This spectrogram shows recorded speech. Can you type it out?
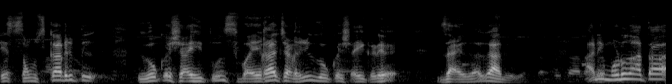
हे संस्कारित लोकशाहीतून स्वैराचारी लोकशाहीकडे जायला लागलं. आणि म्हणून आता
